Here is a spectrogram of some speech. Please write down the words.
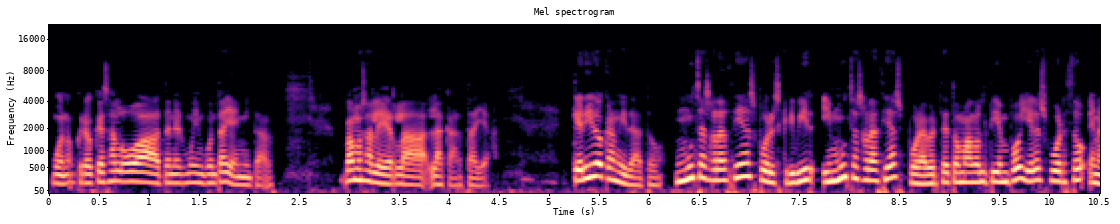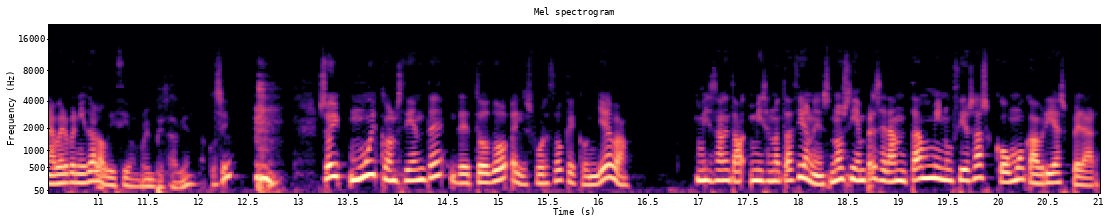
bueno, creo que es algo a tener muy en cuenta y a imitar. Vamos a leer la, la carta ya. Querido candidato, muchas gracias por escribir y muchas gracias por haberte tomado el tiempo y el esfuerzo en haber venido a la audición. Hoy empieza bien la cosa. Sí. Soy muy consciente de todo el esfuerzo que conlleva. Mis, anota- mis anotaciones no siempre serán tan minuciosas como cabría esperar,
